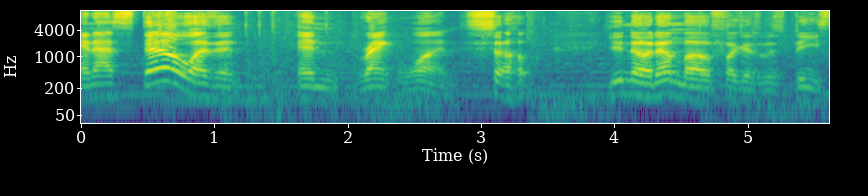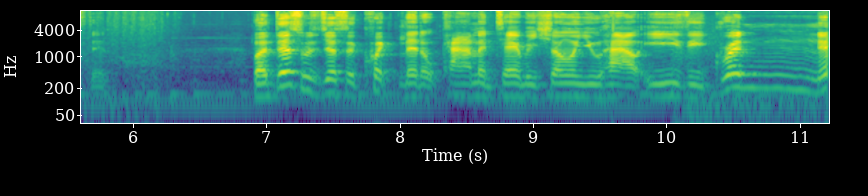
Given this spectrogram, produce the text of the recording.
and I still wasn't in rank one. So, you know them motherfuckers was beasting. But this was just a quick little commentary showing you how easy grenade,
